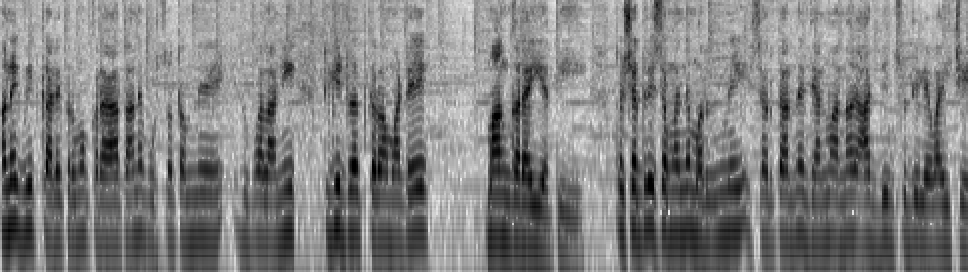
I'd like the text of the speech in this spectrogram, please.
અનેકવિધ કાર્યક્રમો કરાયા હતા અને પુરુષોત્તમને રૂપાલાની ટિકિટ રદ કરવા માટે માંગ કરાઈ હતી. તો ક્ષત્રિય સમાજને મર્ગની સરકારને ધ્યાનમાં ન આજ દિન સુધી લેવાઈ છે.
